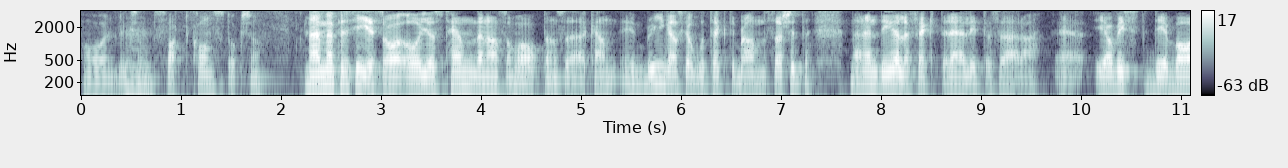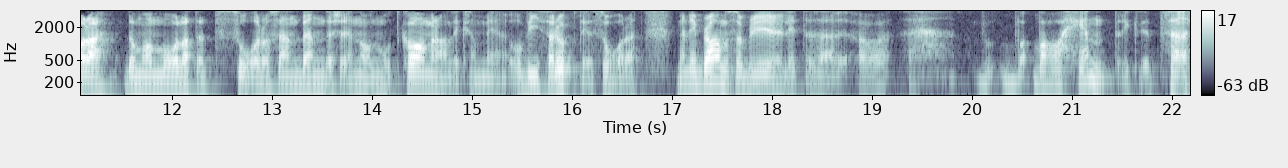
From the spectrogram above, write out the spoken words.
och liksom mm. svartkonst också. Nej men precis och, och, just händerna som vapen så här, kan eh, bli ganska otäckt ibland. Särskilt när en del effekter är lite så här. Eh, ja visst det är bara de har målat ett sår och sen vänder sig någon mot kameran liksom med, och visar upp det såret. Men ibland så blir det lite så här. Ja, eh, vad har hänt riktigt? Så här.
